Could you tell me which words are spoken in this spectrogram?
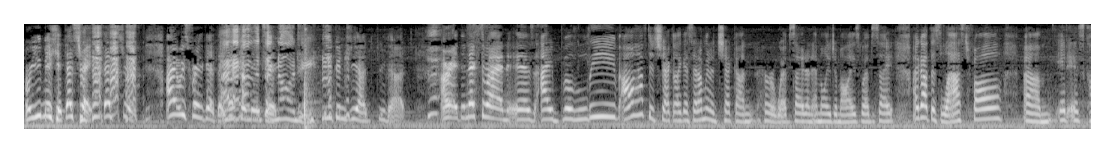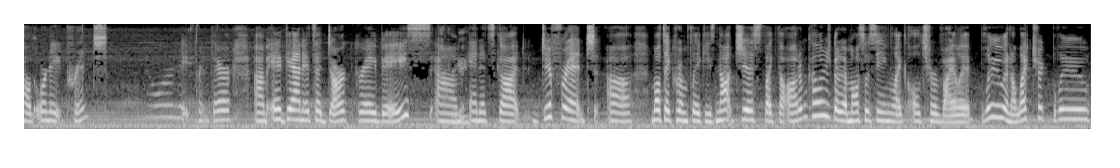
Or you make it. That's right. That's true. I always forget that I you have can the it. technology. You can, yeah, do that. All right, the next one is, I believe, I'll have to check. Like I said, I'm going to check on her website, on Emily de Molly's website. I got this last fall. Um, it is called Ornate Print. Print there. Um, again, it's a dark gray base, um, Pretty. and it's got different uh, multi-chrome flakies, not just like the autumn colors, but I'm also seeing like ultraviolet blue and electric blue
